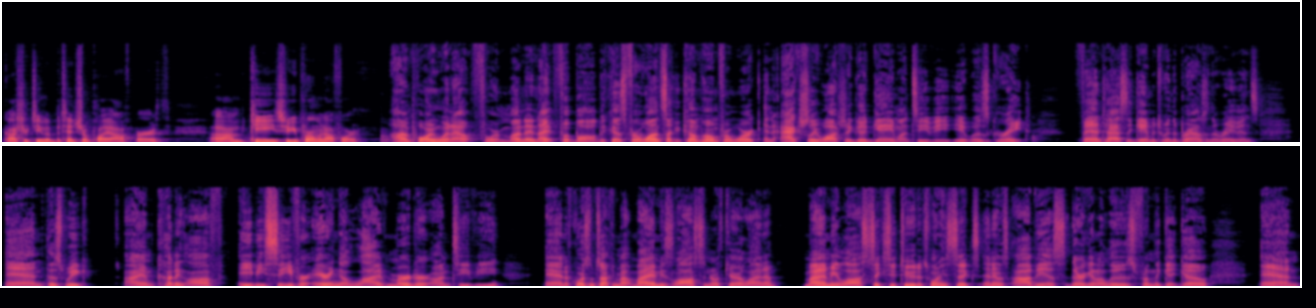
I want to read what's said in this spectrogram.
Cost your team a potential playoff berth. Um, Keys, who you pouring one out for? I'm pouring one out for Monday Night Football because for once I could come home from work and actually watch a good game on TV. It was great. Fantastic game between the Browns and the Ravens. And this week, I am cutting off ABC for airing a live murder on TV. And of course, I'm talking about Miami's loss to North Carolina. Miami lost 62 to 26, and it was obvious they were going to lose from the get go. And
